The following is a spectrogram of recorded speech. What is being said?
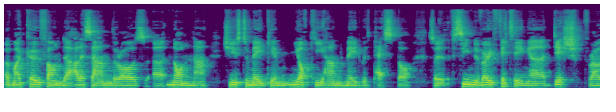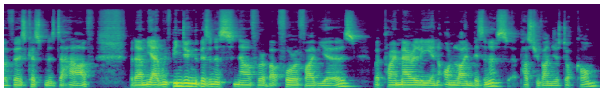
of my co-founder Alessandro's uh, nonna. She used to make him gnocchi handmade with pesto, so it seemed a very fitting uh, dish for our first customers to have. But um, yeah, we've been doing the business now for about four or five years. We're primarily an online business at pastaevangelist.com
